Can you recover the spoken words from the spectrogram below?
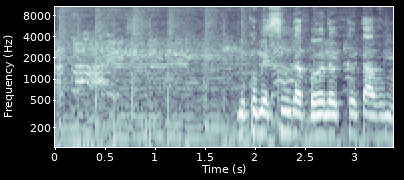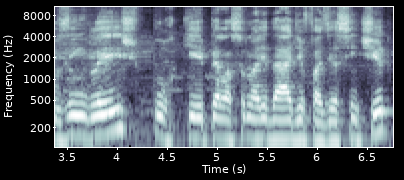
Atrás. No comecinho da banda cantávamos em inglês, porque pela sonoridade fazia sentido.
